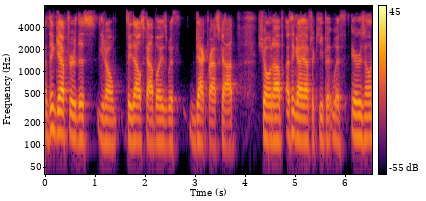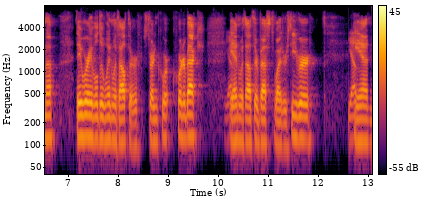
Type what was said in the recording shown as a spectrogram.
I think after this, you know, the Dallas Cowboys with Dak Prescott showing up, I think I have to keep it with Arizona. They were able to win without their starting quar- quarterback Yep. and without their best wide receiver Yep. and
